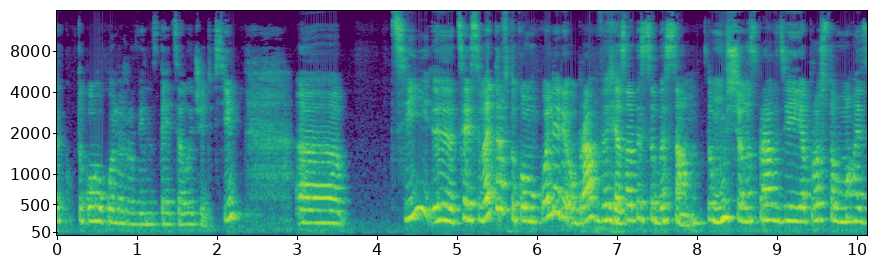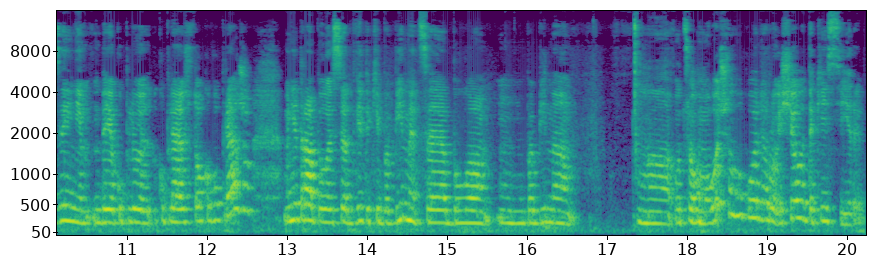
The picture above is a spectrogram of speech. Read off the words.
Е, такого кольору він здається личить всі. Е, ці, е, цей светр в такому кольорі обрав вив'язати себе сам, тому що насправді я просто в магазині, де я куплю, купляю стокову пряжу, мені трапилося дві такі бабіни. Це була бабіна е, оцього молочного кольору і ще отакий сірий.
